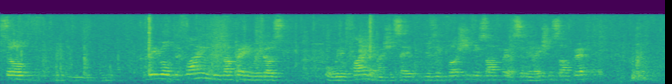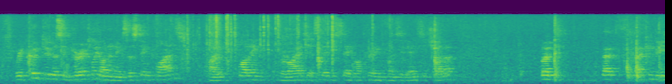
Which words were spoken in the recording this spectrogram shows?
So will define these operating windows, or we will find them, I should say, using flow sheeting software or simulation software. We could do this empirically on an existing plant by plotting a variety of steady-state operating points against each other. But that, that can be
